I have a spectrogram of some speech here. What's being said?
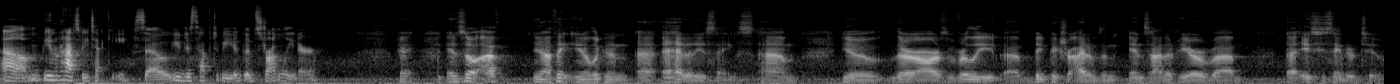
Um, you don't have to be techie, so you just have to be a good, strong leader. Okay, and so I've you know, I think you know, looking uh, ahead of these things, um, you know, there are some really uh, big picture items in, inside of here of uh, uh, ISTE Standard Two,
